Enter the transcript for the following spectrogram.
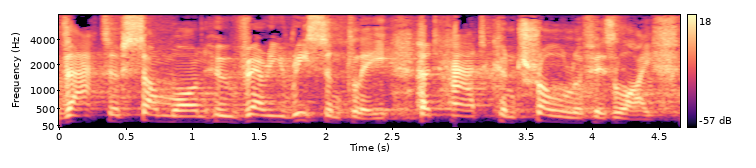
that of someone who very recently had had control of his life.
